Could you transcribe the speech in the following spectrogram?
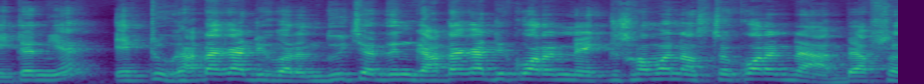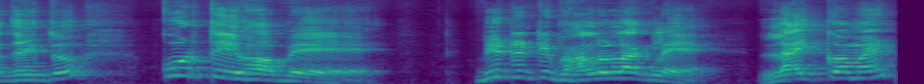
এইটা নিয়ে একটু ঘাটাঘাটি করেন। দুই চার দিন ঘাটাঘাটি করেন না, একটু সময় নষ্ট করেন না, ব্যবসা যেহেতু করতেই হবে। ভিডিওটি ভালো লাগলে লাইক কমেন্ট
